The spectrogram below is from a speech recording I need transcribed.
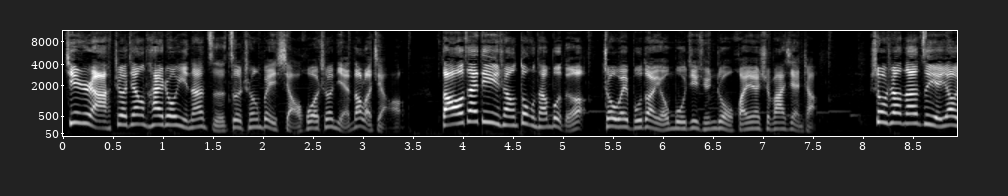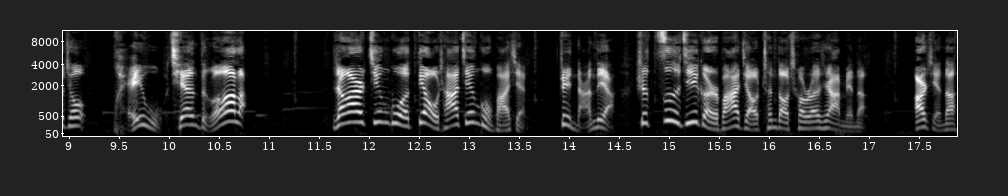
近日啊，浙江台州一男子自称被小货车碾到了脚，倒在地上动弹不得。周围不断有目击群众还原事发现场，受伤男子也要求赔五千得了。然而经过调查监控发现，这男的呀是自己个儿把脚抻到车轮下面的，而且呢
